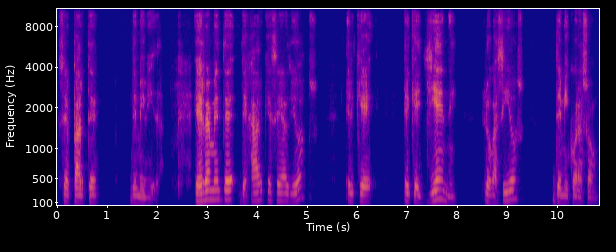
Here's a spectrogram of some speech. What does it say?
ser parte de mi vida es realmente dejar que sea Dios el que, el que llene los vacíos de mi corazón.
